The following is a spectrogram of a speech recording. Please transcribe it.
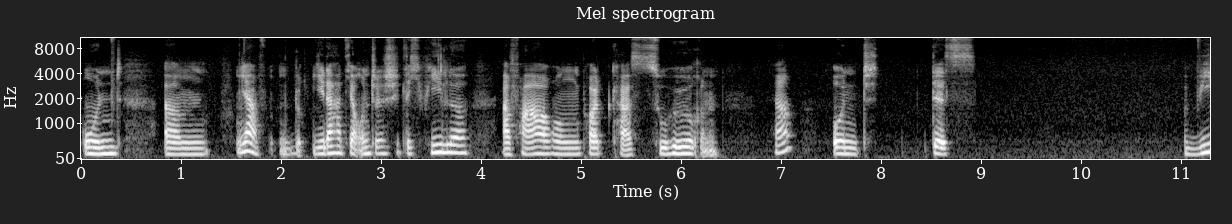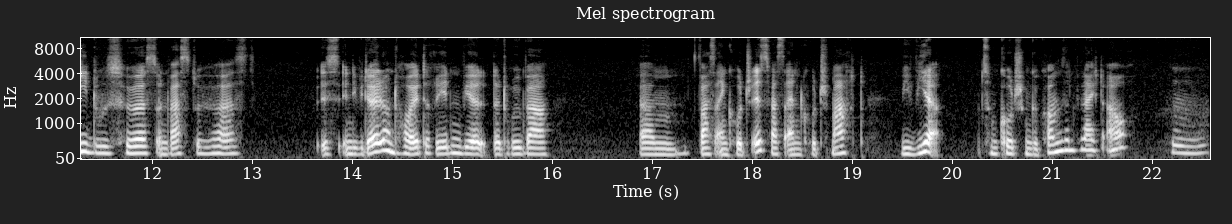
Und ähm, ja, jeder hat ja unterschiedlich viele Erfahrungen, Podcasts zu hören. Ja, und das wie du es hörst und was du hörst, ist individuell. Und heute reden wir darüber, ähm, was ein Coach ist, was ein Coach macht, wie wir zum Coaching gekommen sind, vielleicht auch. Mhm.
